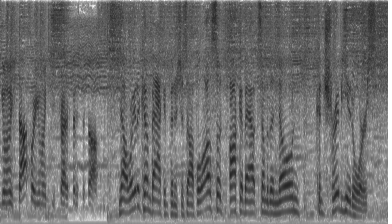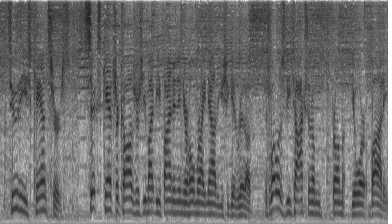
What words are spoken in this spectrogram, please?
you want me to stop or you want me to try to finish this off? No, we're going to come back and finish this off. We'll also talk about some of the known contributors to these cancers. Six cancer causers you might be finding in your home right now that you should get rid of, as well as detoxing them from your body.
